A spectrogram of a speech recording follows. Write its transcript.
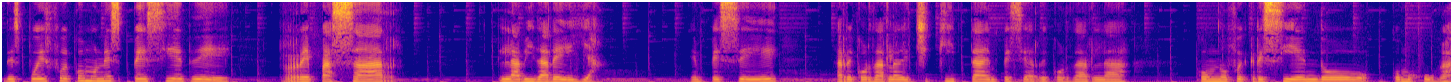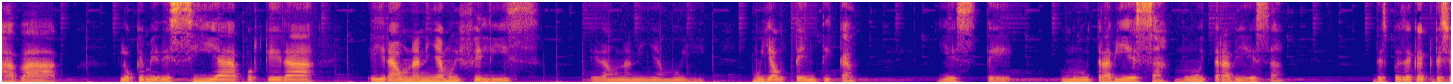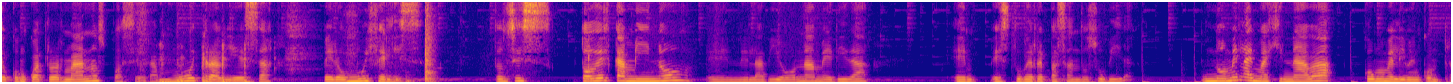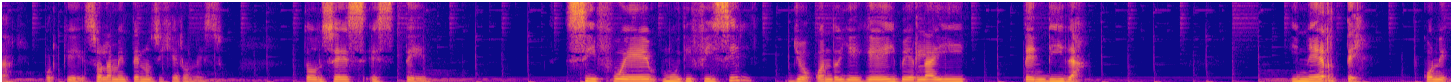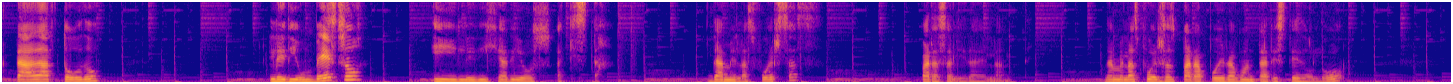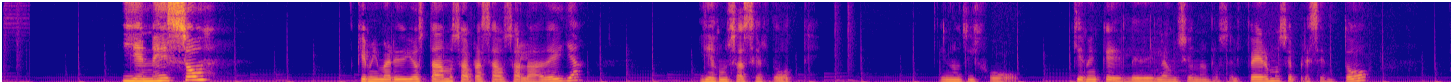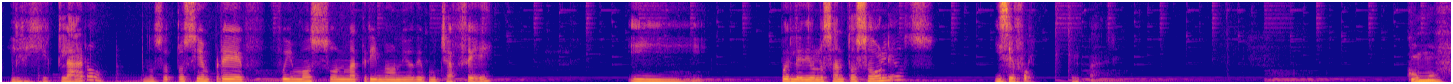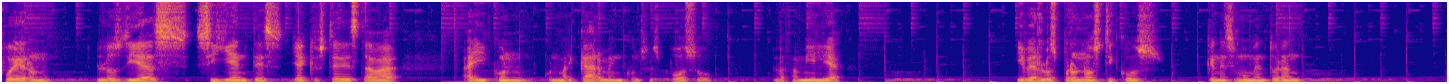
Después fue como una especie de repasar la vida de ella. Empecé a recordarla de chiquita, empecé a recordarla cómo fue creciendo, cómo jugaba, lo que me decía, porque era, era una niña muy feliz, era una niña muy, muy auténtica y este, muy traviesa, muy traviesa después de que creció con cuatro hermanos, pues era muy traviesa, pero muy feliz. Entonces, todo el camino en el avión a Mérida em, estuve repasando su vida. No me la imaginaba cómo me la iba a encontrar, porque solamente nos dijeron eso. Entonces, este, sí fue muy difícil. Yo cuando llegué y verla ahí tendida, inerte, conectada a todo, le di un beso y le dije a Dios, aquí está, dame las fuerzas para salir adelante. Dame las fuerzas para poder aguantar este dolor. Y en eso, que mi marido y yo estábamos abrazados a la de ella, llega un sacerdote y nos dijo, quieren que le dé la unción a los enfermos, se presentó y le dije, claro, nosotros siempre fuimos un matrimonio de mucha fe y pues le dio los santos óleos y se fue el padre. ¿Cómo fueron los días siguientes, ya que usted estaba ahí con, con Mari Carmen, con su esposo, con la familia, y ver los pronósticos que en ese momento eran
